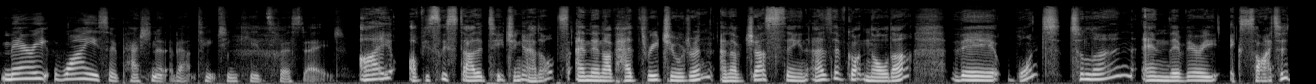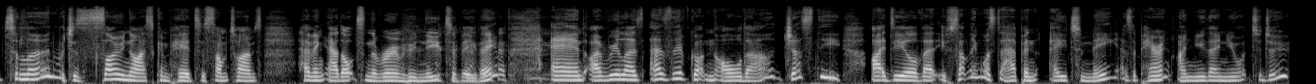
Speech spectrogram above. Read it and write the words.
Mary, why are you so passionate about teaching kids first aid? I obviously started teaching adults and then I've had three children and I've just seen as they've gotten older, they want to learn and they're very excited to learn, which is so nice compared to sometimes having adults in the room who need to be there. and I realized as they've gotten older, just the ideal that if something was to happen, A, to me as a parent, I knew they knew what to do,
